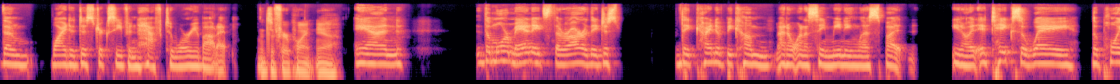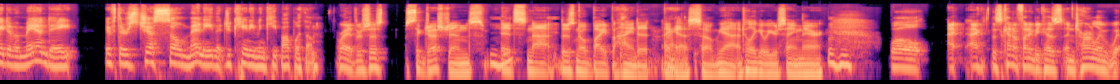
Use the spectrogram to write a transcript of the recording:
then why do districts even have to worry about it? That's a fair point. Yeah. And the more mandates there are, they just, they kind of become, I don't want to say meaningless, but, you know, it, it takes away the point of a mandate if there's just so many that you can't even keep up with them. Right. There's just suggestions. Mm-hmm. It's not, there's no bite behind it, I right. guess. So, yeah, I totally get what you're saying there. Mm-hmm. Well, I, it's kind of funny because internally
